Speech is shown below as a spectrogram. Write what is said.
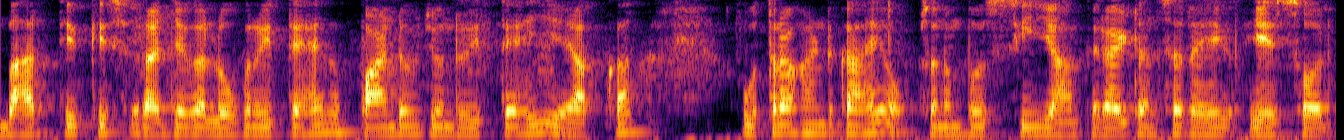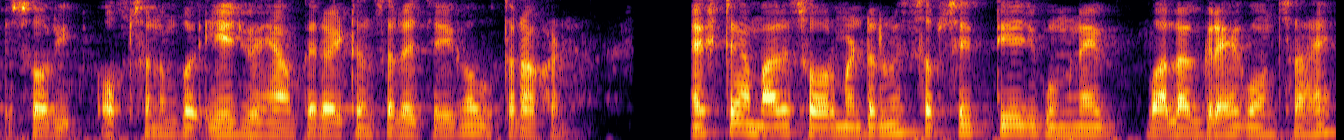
भारतीय किस राज्य का लोक नृत्य है? तो पांडव जो नृत्य है, ये आपका उत्तराखंड का है। ऑप्शन नंबर सी यहाँ पे राइट आंसर रहेगा A sorry sorry option number A जो है यहाँ पे राइट आंसर रह जाएगा उत्तराखंड। नेक्स्ट है, हमारे सौरमंडल में सबसे तेज घूमने वाला ग्रह कौन सा है?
